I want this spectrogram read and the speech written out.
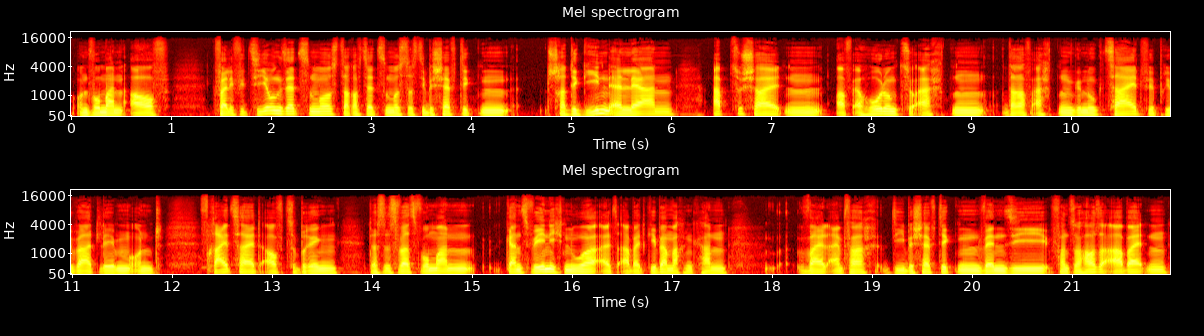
und wo man auf Qualifizierung setzen muss, darauf setzen muss, dass die Beschäftigten Strategien erlernen, abzuschalten, auf Erholung zu achten, darauf achten, genug Zeit für Privatleben und Freizeit aufzubringen. Das ist was, wo man ganz wenig nur als Arbeitgeber machen kann, weil einfach die Beschäftigten, wenn sie von zu Hause arbeiten,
